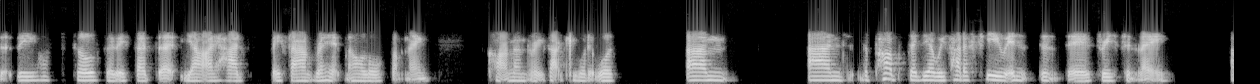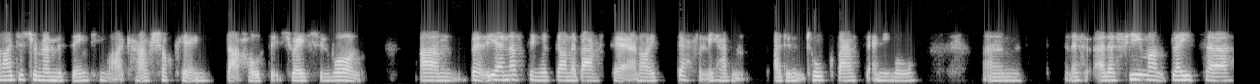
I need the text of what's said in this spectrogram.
at the hospital. So they said that, yeah, I had, they found Rohypnol or something. Can't remember exactly what it was. Um, and the pub said, yeah, we've had a few instances recently. And I just remember thinking like how shocking that whole situation was. Um, but yeah, nothing was done about it. And I definitely hadn't, I didn't talk about it anymore. Um, and a, and a few months later,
